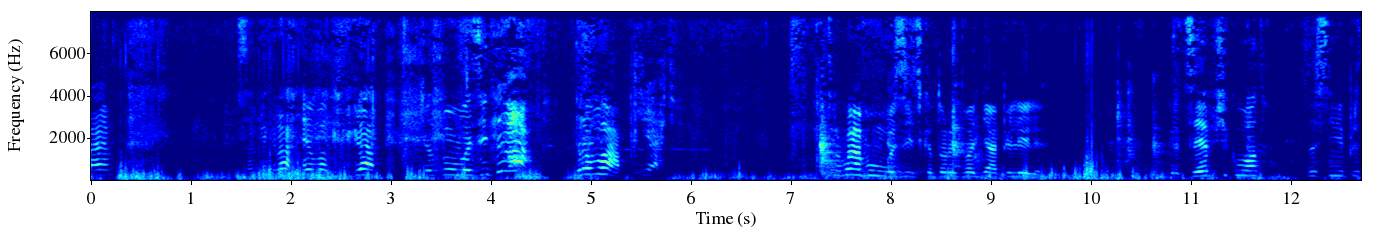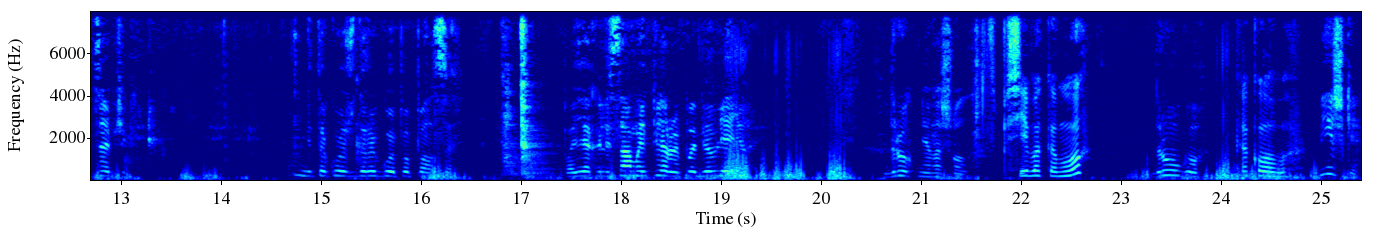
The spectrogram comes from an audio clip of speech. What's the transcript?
Собираем. Собираем агрегат. Сейчас будем возить. А! Дрова, блядь. Дрова будем возить, которые два дня пилили. Прицепчик вот. Засни прицепчик. Не такой уж дорогой попался. Поехали самый первый по объявлению. Друг мне нашел. Спасибо кому? Другу. Какому? Мишке.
